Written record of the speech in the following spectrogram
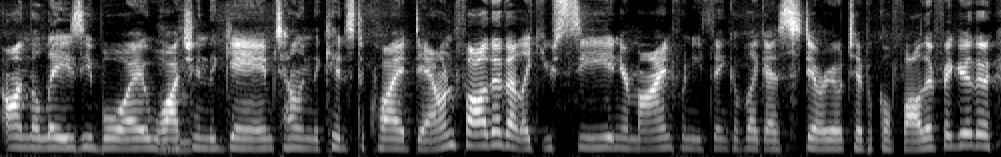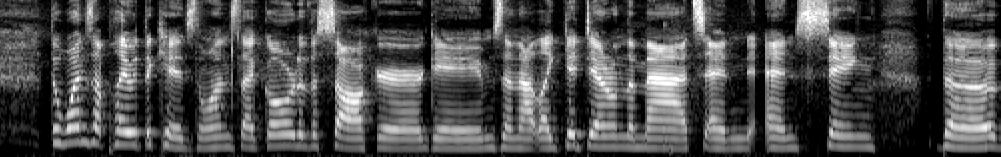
on the lazy boy mm-hmm. watching mm-hmm. the game telling the kids to quiet down father that like you see in your mind when you think of like a stereotypical father figure the the ones that play with the kids the ones that go to the soccer games and that like get down on the mats and and sing the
